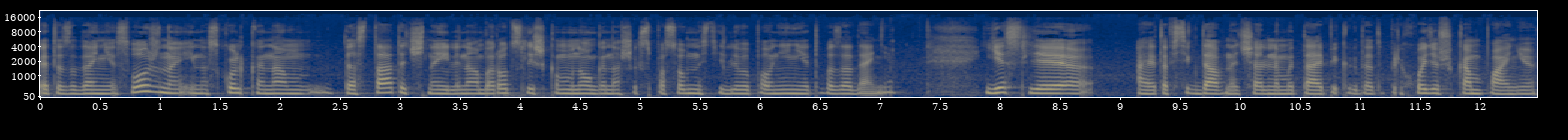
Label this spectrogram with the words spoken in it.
это задание сложно и насколько нам достаточно или наоборот слишком много наших способностей для выполнения этого задания. Если а это всегда в начальном этапе, когда ты приходишь в компанию,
